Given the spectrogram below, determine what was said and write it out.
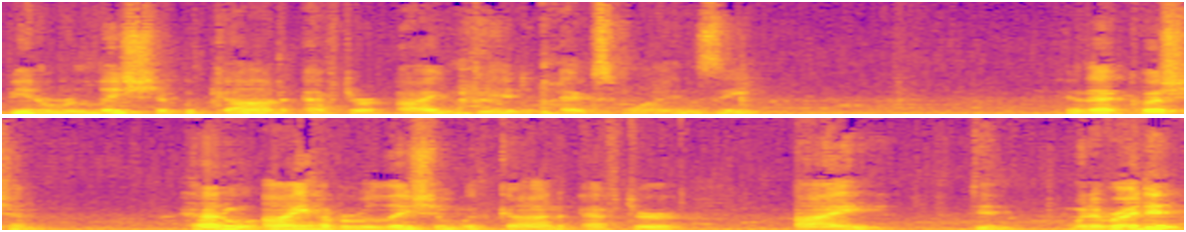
be in a relationship with God after I did X, Y, and Z? Hear that question? How do I have a relationship with God after I did whatever I did?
